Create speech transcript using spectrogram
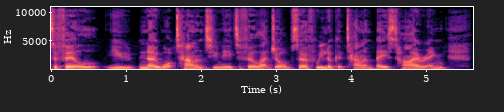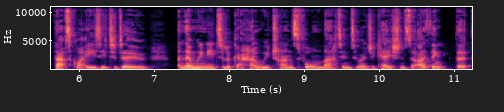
to fill, you know what talents you need to fill that job. So if we look at talent based hiring, that's quite easy to do. And then we need to look at how we transform that into education. So I think that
